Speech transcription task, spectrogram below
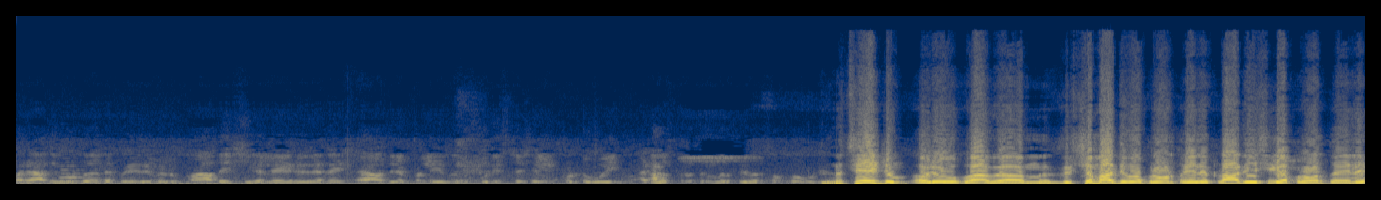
പരാതി കൊടുത്തതിന്റെ പേരിൽ ഒരു പ്രാദേശിക ലേഖകനെ ആ, അതിരപ്പള്ളിയിൽ നിന്ന് പോലീസ് സ്റ്റേഷനിൽ കൊണ്ടുപോയി അടിവസ്ത്രത്തിൽ നിർത്തിയ ഒരു സംഭവം കൂടി. തീർച്ചയായിട്ടും ഒരു ദൃശ്യമാധ്യമ പ്രവർത്തകനെ പ്രാദേശിക പ്രവർത്തകനെ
